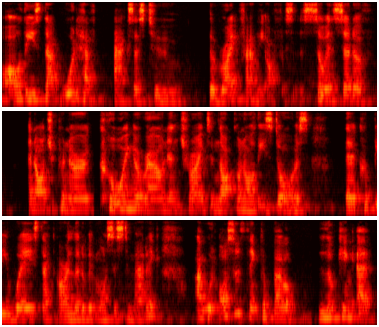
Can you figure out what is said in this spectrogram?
all these that would have access to the right family offices. So instead of an entrepreneur going around and trying to knock on all these doors, there could be ways that are a little bit more systematic. I would also think about looking at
